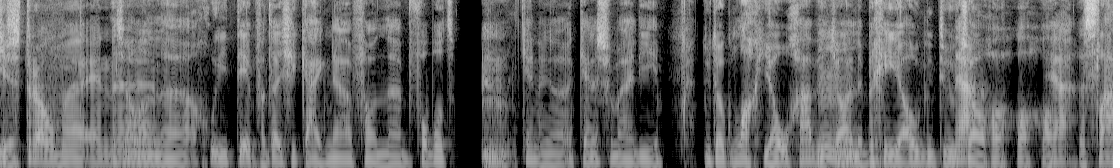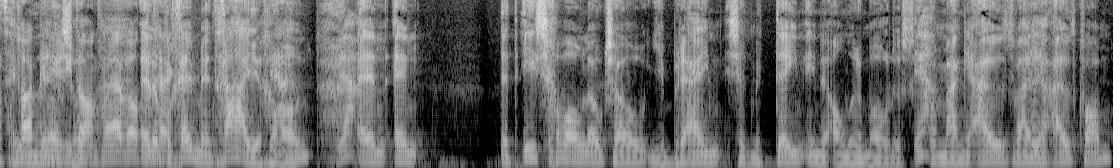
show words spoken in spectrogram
goeie. stromen. En, Dat is wel een goede tip. Want als je kijkt naar van bijvoorbeeld... ken een, een kennis van mij die doet ook lach-yoga, weet je wel. En dan begin je ook natuurlijk Ja. zo... Ho, ho, ho. Ja. Dat slaat helemaal nergens op. irritant, maar ja, wel En op een gegeven moment ga je gewoon. En, en het is gewoon ook zo, je brein zit meteen in een andere modus. Het maakt niet uit waar je uitkwam.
